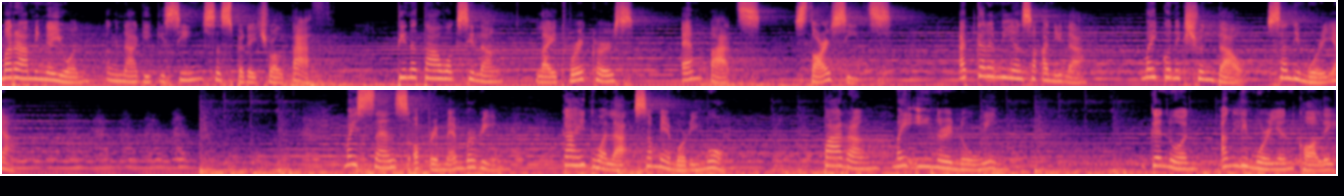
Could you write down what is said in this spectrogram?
Marami ngayon ang nagigising sa spiritual path. Tinatawag silang light workers, empaths, starseeds. At karamihan sa kanila may koneksyon daw sa Lemuria. May sense of remembering kahit wala sa memory mo. Parang may inner knowing. Ganon ang Lemurian calling.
